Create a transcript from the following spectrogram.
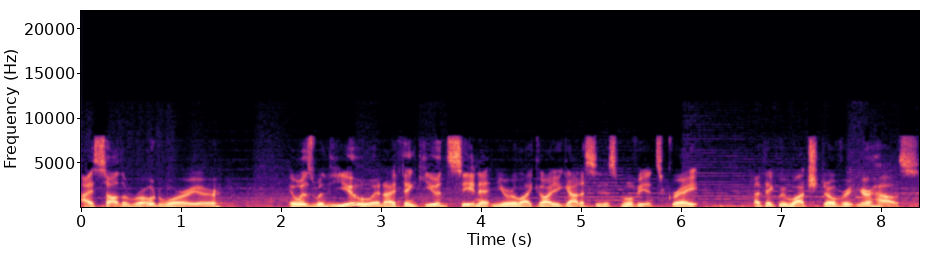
I saw the Road Warrior, it was with you, and I think you'd seen it, and you were like, "Oh, you got to see this movie; it's great." I think we watched it over at your house,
